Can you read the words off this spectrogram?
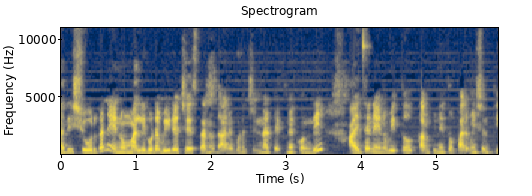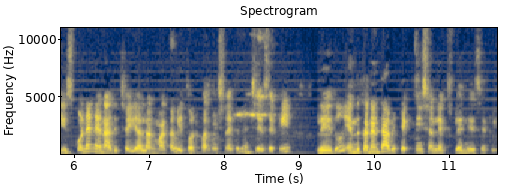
అది షూర్గా నేను మళ్ళీ కూడా వీడియో చేస్తాను. దానికి కూడా చిన్న టెక్నిక్ ఉంది. అయితే నేను విత్ కంపెనీతో పర్మిషన్ తీసుకునే నేను అది చెయ్యాలన్నమాట. వితౌట్ పర్మిషన్ అయితే నేను చేసేకి లేదు. ఎందుకనంటే అవి టెక్నీషియన్లు ఎక్స్ప్లెయిన్ చేసేవి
